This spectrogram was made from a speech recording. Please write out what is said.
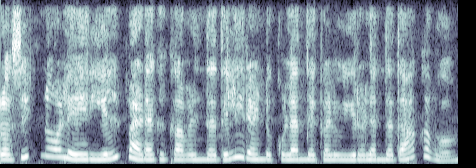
ரொசிக்னோல் ஏரியில் படகு கவிழ்ந்ததில் இரண்டு குழந்தைகள் உயிரிழந்ததாகவும்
